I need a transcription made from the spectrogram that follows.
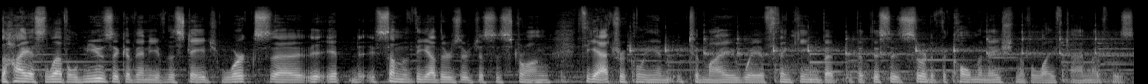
the, highest level music of any of the staged works. Uh, it, some of the others are just as strong theatrically and to my way of thinking, but, but this is sort of the culmination of a lifetime of his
